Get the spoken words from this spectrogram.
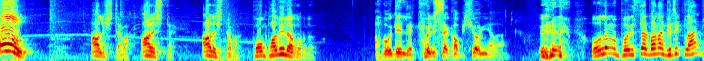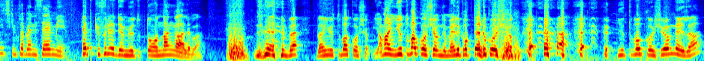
Al! Al işte bak al işte. Al işte bak. Pompalıyla vurdu. Abi o değil de polisle kapışıyorsun ya lan. Oğlum bu polisler bana gıcık lan. Hiç kimse beni sevmiyor. Hep küfür ediyorum YouTube'da ondan galiba. ben ben YouTube'a koşuyorum. Yaman YouTube'a koşuyorum diyorum. Helikoptere koşuyorum. YouTube'a koşuyorum ne la?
